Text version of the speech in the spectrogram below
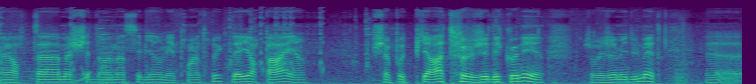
Alors, ta machette dans la main, c'est bien, mais prends un truc. D'ailleurs, pareil, hein. Chapeau de pirate, j'ai déconné. Hein. J'aurais jamais dû le mettre. Euh...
